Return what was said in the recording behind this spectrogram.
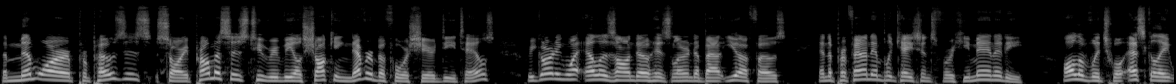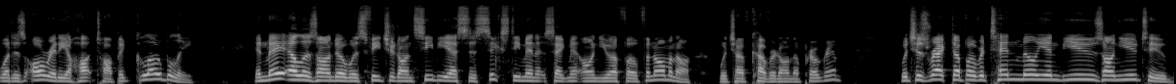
The memoir proposes, sorry, promises to reveal shocking, never before shared details regarding what Elizondo has learned about UFOs and the profound implications for humanity, all of which will escalate what is already a hot topic globally. In May, Elizondo was featured on CBS's 60 minute segment on UFO phenomena, which I've covered on the program, which has racked up over 10 million views on YouTube,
